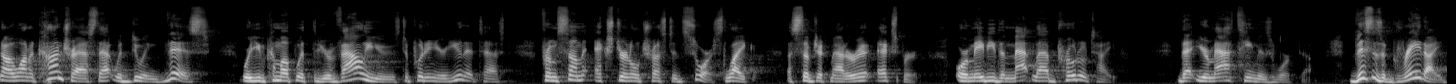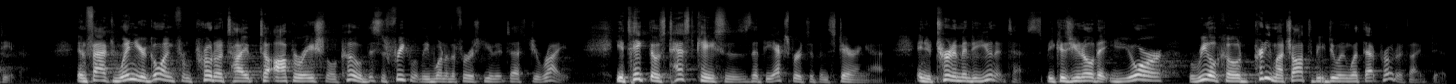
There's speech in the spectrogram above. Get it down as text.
Now, I want to contrast that with doing this, where you've come up with your values to put in your unit test from some external trusted source, like a subject matter expert, or maybe the MATLAB prototype that your math team has worked up. This is a great idea. In fact, when you're going from prototype to operational code, this is frequently one of the first unit tests you write. You take those test cases that the experts have been staring at and you turn them into unit tests because you know that your real code pretty much ought to be doing what that prototype did.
